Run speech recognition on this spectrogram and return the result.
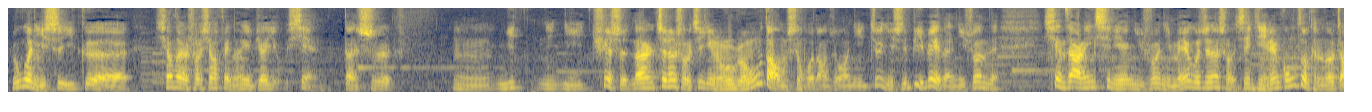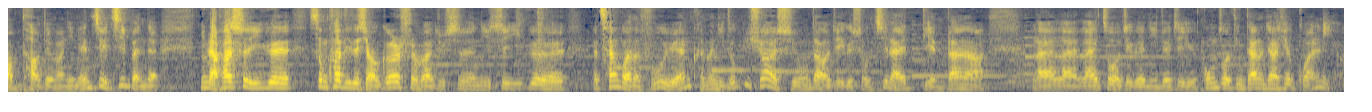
如果你是一个相对来说消费能力比较有限，但是，嗯，你你你确实，当然智能手机已经融融入到我们生活当中啊，你这你是必备的。你说呢？现在二零一七年，你说你没有个智能手机，你连工作可能都找不到，对吧？你连最基本的，你哪怕是一个送快递的小哥，是吧？就是你是一个餐馆的服务员，可能你都必须要使用到这个手机来点单啊，来来来做这个你的这个工作订单的这样一些管理啊。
